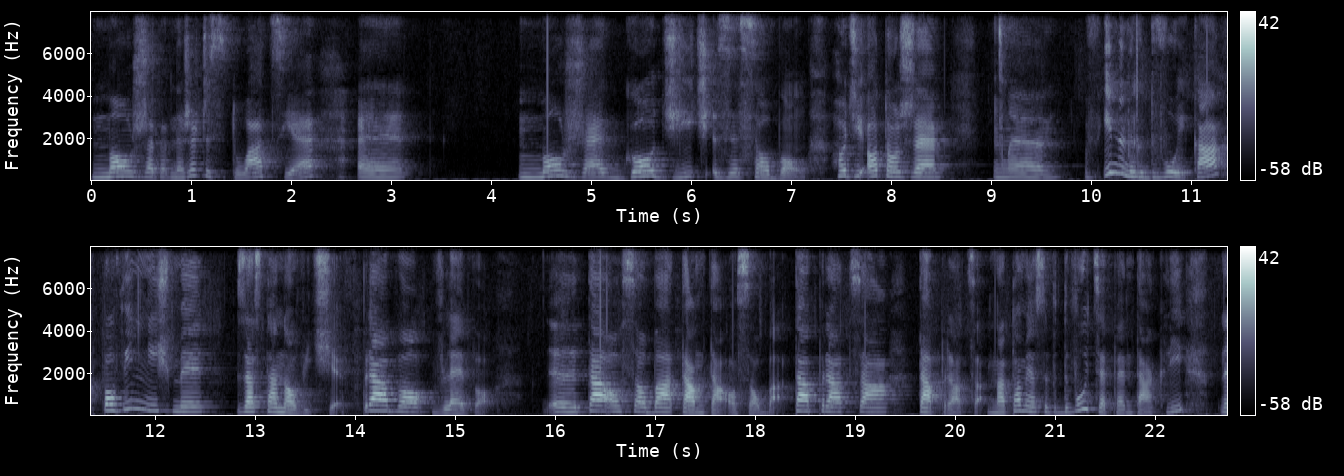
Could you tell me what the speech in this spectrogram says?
może pewne rzeczy, sytuacje e, może godzić ze sobą. Chodzi o to, że em, w innych dwójkach powinniśmy zastanowić się w prawo, w lewo. Y, Ta osoba, tamta osoba, ta praca, ta praca. Natomiast w dwójce pentakli y,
